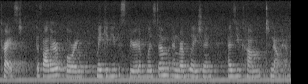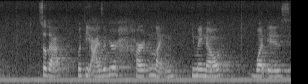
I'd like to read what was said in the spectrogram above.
Christ, the Father of glory, may give you the spirit of wisdom and revelation as you come to know him, so that, with the eyes of your heart enlightened, you may know what is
